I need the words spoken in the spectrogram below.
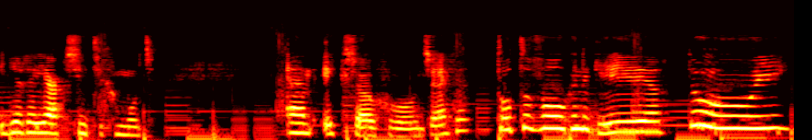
je reactie tegemoet. En ik zou gewoon zeggen: tot de volgende keer. Doei!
